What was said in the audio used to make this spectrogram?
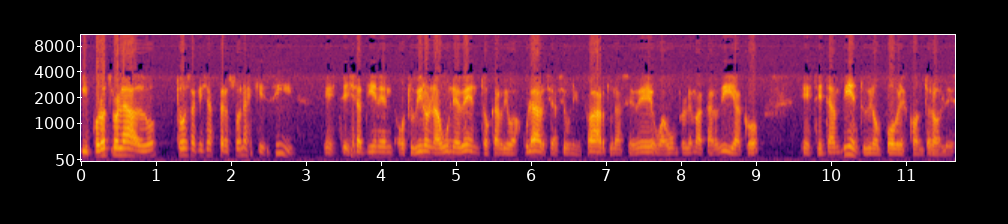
Y por otro lado, todas aquellas personas que sí este, ya tienen o tuvieron algún evento cardiovascular, sea un infarto, un ACV o algún problema cardíaco, este, también tuvieron pobres controles.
